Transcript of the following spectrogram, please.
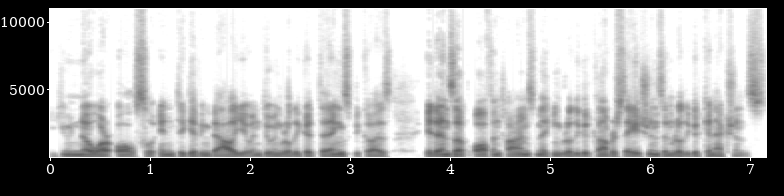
you know are also into giving value and doing really good things because it ends up oftentimes making really good conversations and really good connections.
